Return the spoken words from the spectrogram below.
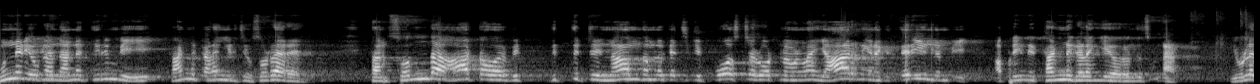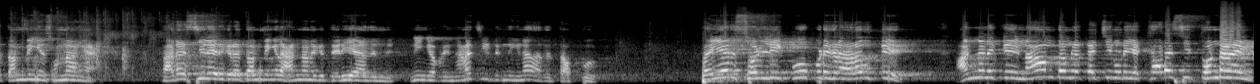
முன்னாடி உட்காந்து அண்ணன் திரும்பி கண்ணு கலங்கிடுச்சு சொல்றாரு தன் சொந்த ஆட்டோவை வித்- வித்துட்டு நாம் தமிழர் கட்சிக்கு போஸ்டர் ஓட்டினவன்லாம் யாருன்னு எனக்கு தெரியும் தம்பி அப்படின்னு கண்ணு கலங்கி அவர் வந்து சொன்னார். இவ்வளோ தம்பிங்க சொன்னாங்க. கடைசியில் இருக்கிற தம்பிங்களை அண்ணனுக்கு தெரியாதுன்னு. நீங்க அப்படி நினைச்சிட்டு இருந்தீங்கன்னா அது தப்பு. பெயர் சொல்லி கூப்பிடுகிற அளவுக்கு அண்ணனுக்கு நாம் தமிழர் கட்சியினுடைய கடைசி தொண்டனை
